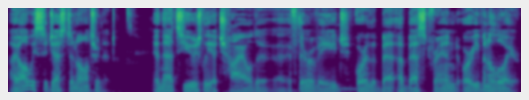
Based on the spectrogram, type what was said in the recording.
I always suggest an alternate. And that's usually a child, uh, uh if they're of age, mm-hmm. or the be- a best friend, or even a lawyer,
